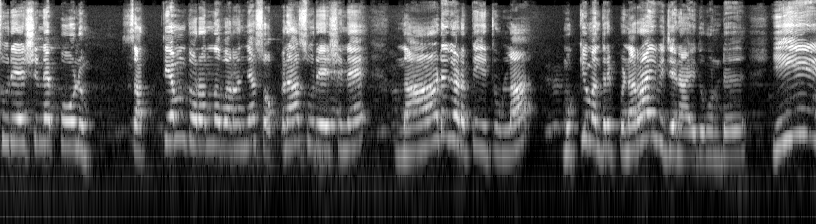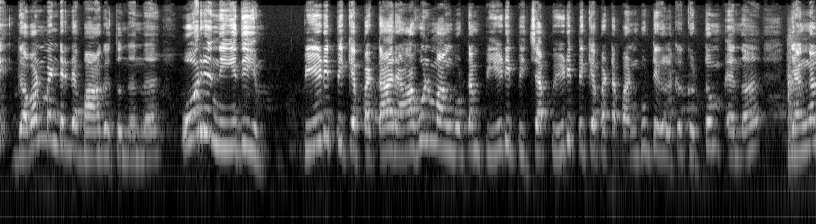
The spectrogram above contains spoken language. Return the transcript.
സുരേഷിനെ പോലും സത്യം തുറന്നു പറഞ്ഞ സ്വപ്ന സുരേഷിനെ നാട് കടത്തിയിട്ടുള്ള മുഖ്യമന്ത്രി പിണറായി വിജയനായതുകൊണ്ട് ഈ ഗവൺമെന്റിന്റെ ഭാഗത്തു നിന്ന് ഒരു നീതിയും പീഡിപ്പിക്കപ്പെട്ട രാഹുൽ മാങ്കൂട്ടം പീഡിപ്പിച്ച പീഡിപ്പിക്കപ്പെട്ട പെൺകുട്ടികൾക്ക് കിട്ടും എന്ന് ഞങ്ങൾ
